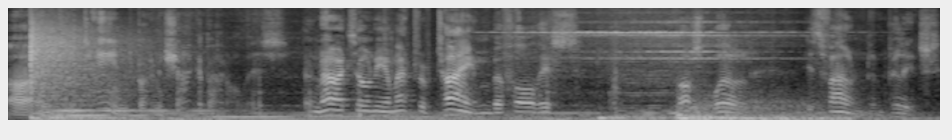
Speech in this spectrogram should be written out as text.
uh, and contained, but I'm in shock about all this. And now it's only a matter of time before this lost world is found and pillaged.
